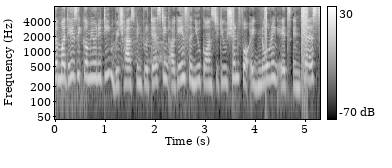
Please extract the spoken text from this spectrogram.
The Madhesi community, which has been protesting against the new constitution for ignoring its interests,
